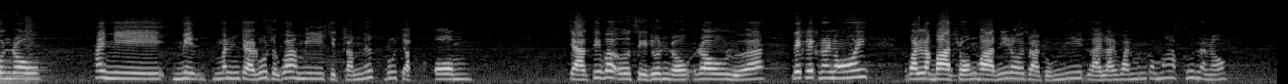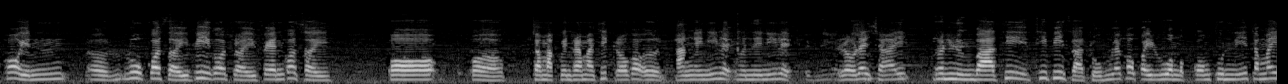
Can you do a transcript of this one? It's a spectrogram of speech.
คนเราให้มีมีมันจะรู้สึกว่ามีจิตสำนึกรู้จักออม จากที่ว่าเออสี่เดือนเราเราเหลือเล็กๆ น้อยๆ วันละบาทสองบาทนี่เราสะสมนี่หลาย ๆ วันมันก็มากขึ้นนะเนาะก็เห็นเออลูกก็ใส่พี่ก็ใส่แฟนก็ใส่พอพอสมัครเป็นสมาชิกเราก็เออตังในนี้แหละเงินในนี้แหละเราได้ใช้เงินหนึ่งบาทที่ที่พี่สะสมแล้วก็ไปรวมกับกองทุนนี้ทำให้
